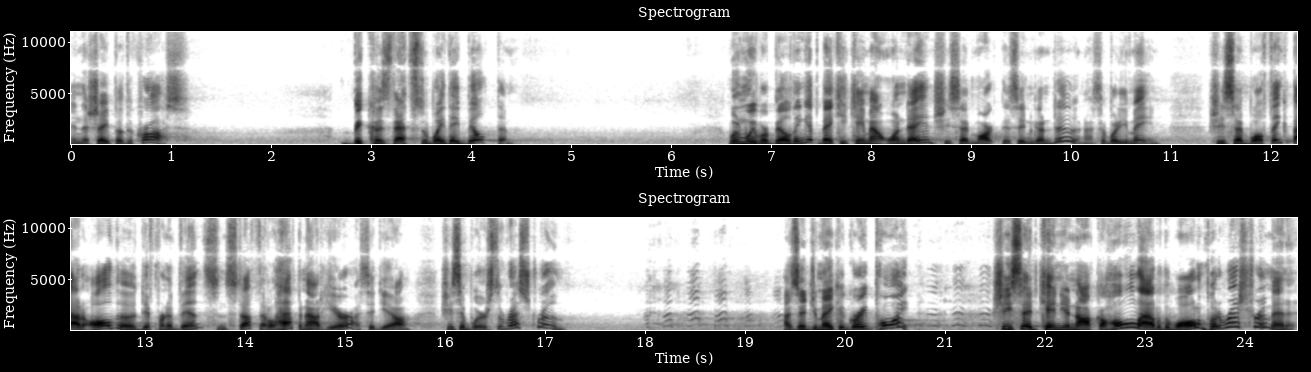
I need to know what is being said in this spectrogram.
In the shape of the cross. Because that's the way they built them. When we were building it, Becky came out one day and she said, Mark, this isn't going to do. And I said, What do you mean? She said, Well, think about all the different events and stuff that'll happen out here. I said, Yeah. She said, Where's the restroom? I said, You make a great point. She said, Can you knock a hole out of the wall and put a restroom in it?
